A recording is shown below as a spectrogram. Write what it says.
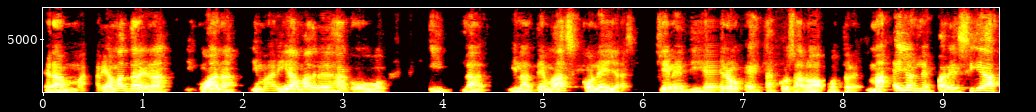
Eran María Magdalena y Juana y María, madre de Jacobo, y, la, y las demás con ellas, quienes dijeron estas cosas a los apóstoles. Mas ellos les parecía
